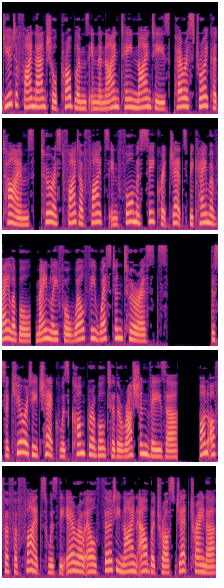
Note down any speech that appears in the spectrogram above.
Due to financial problems in the 1990s perestroika times, tourist fighter flights in former secret jets became available, mainly for wealthy Western tourists. The security check was comparable to the Russian visa. On offer for flights was the Aero L-39 Albatros jet trainer,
